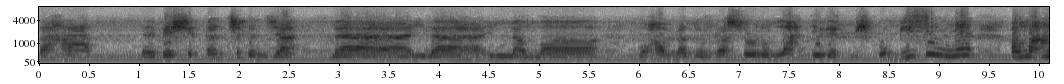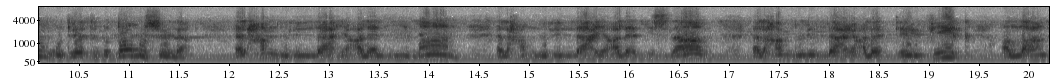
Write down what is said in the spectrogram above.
Daha e, beşikten çıkınca La ilahe illallah Muhammedur Resulullah dedirtmiş. Bu bizim mi? Allah'ın kudreti mi? Doğru söyle. Elhamdülillahi alel iman, elhamdülillahi alel İslam, elhamdülillahi alel tevfik. Allah'ın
